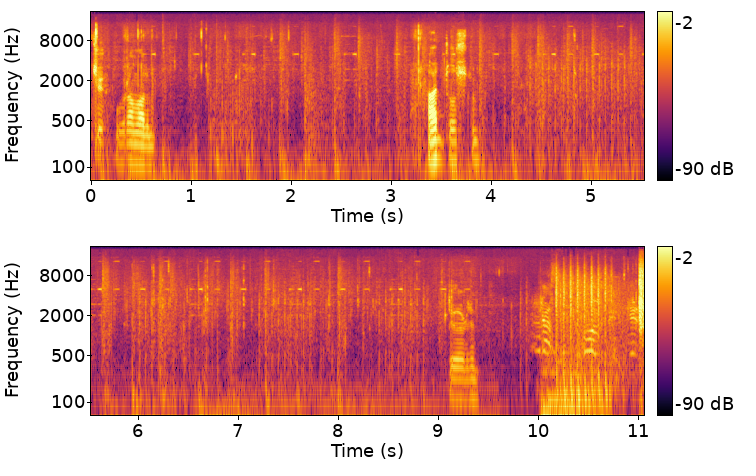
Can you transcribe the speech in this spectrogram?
Tüh vuramadım. Hadi dostum. Gördüm. İs closing. Get to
